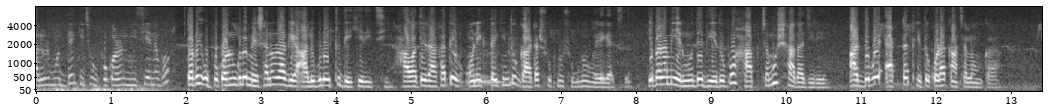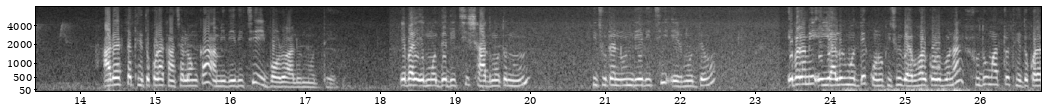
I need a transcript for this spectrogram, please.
আলুর মধ্যে কিছু উপকরণ মিশিয়ে নেব। তবে উপকরণগুলো মেশানোর আগে আলুগুলো একটু দেখিয়ে দিচ্ছি। হাওয়াতে রাখাতে অনেকটাই কিন্তু গাটা শুকনো শুকনো হয়ে গেছে। এবার আমি এর মধ্যে দিয়ে দেবো হাফ চামচ সাদা জিরে আর দেবো একটা থেতো করা কাঁচা লঙ্কা। আরও একটা থেতো করা কাঁচা লঙ্কা আমি দিয়ে দিচ্ছি এই বড় আলুর মধ্যে। এবার এর মধ্যে দিচ্ছি স্বাদ মতো নুন। কিছুটা নুন দিয়ে দিচ্ছি, এর মধ্যেও। এবার আমি এই আলুর মধ্যে কোনো কিছুই ব্যবহার করব না, শুধুমাত্র থেঁতো করা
